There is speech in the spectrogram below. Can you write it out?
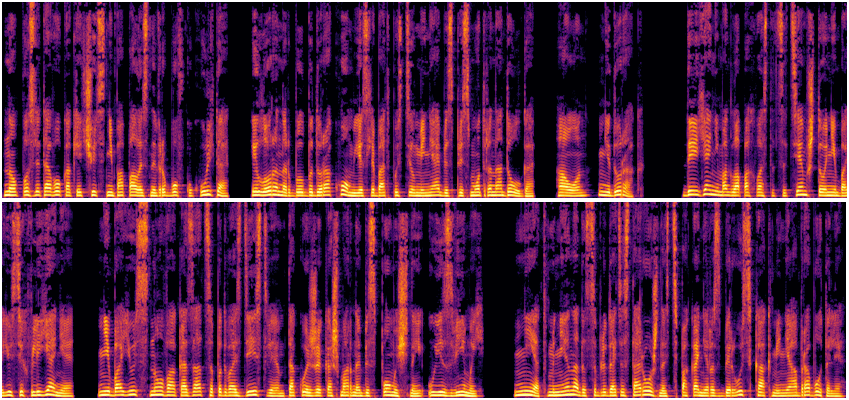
но после того, как я чуть не попалась на вербовку культа, и Лоренор был бы дураком, если бы отпустил меня без присмотра надолго а он не дурак. Да и я не могла похвастаться тем, что не боюсь их влияния, не боюсь снова оказаться под воздействием такой же кошмарно беспомощной, уязвимой. Нет, мне надо соблюдать осторожность, пока не разберусь, как меня обработали.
